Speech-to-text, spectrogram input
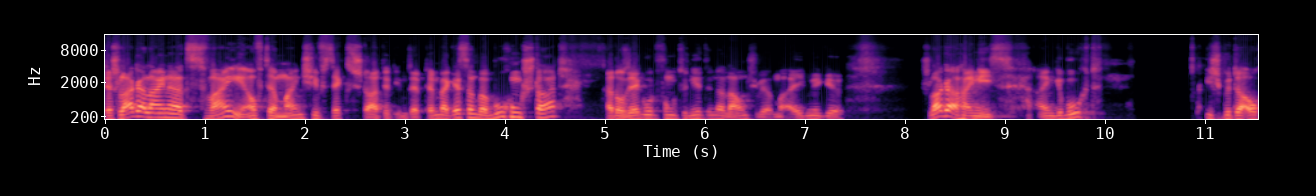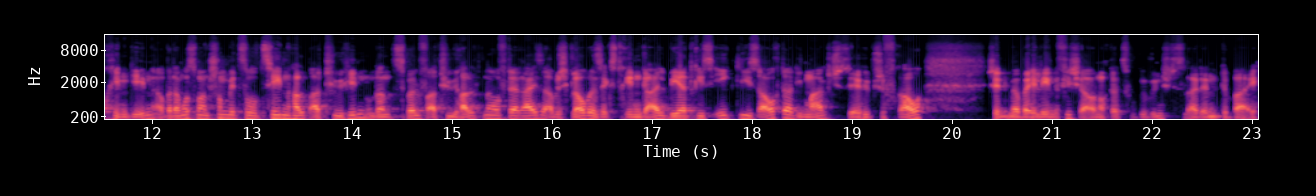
Der Schlagerliner 2 auf der Mein Schiff 6 startet im September. Gestern war Buchungsstart. Hat auch sehr gut funktioniert in der Lounge. Wir haben einige Schlagerheinis eingebucht. Ich würde auch hingehen, aber da muss man schon mit so 10,5 Atü hin und dann 12 Atü halten auf der Reise. Aber ich glaube, das ist extrem geil. Beatrice Egli ist auch da, die mag ich, sehr hübsche Frau. Ich hätte mir bei Helene Fischer auch noch dazu gewünscht, ist leider nicht dabei.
